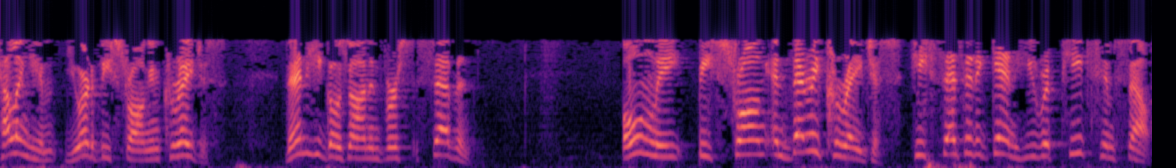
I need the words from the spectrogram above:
telling him, You are to be strong and courageous. Then he goes on in verse 7 Only be strong and very courageous. He says it again. He repeats himself.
